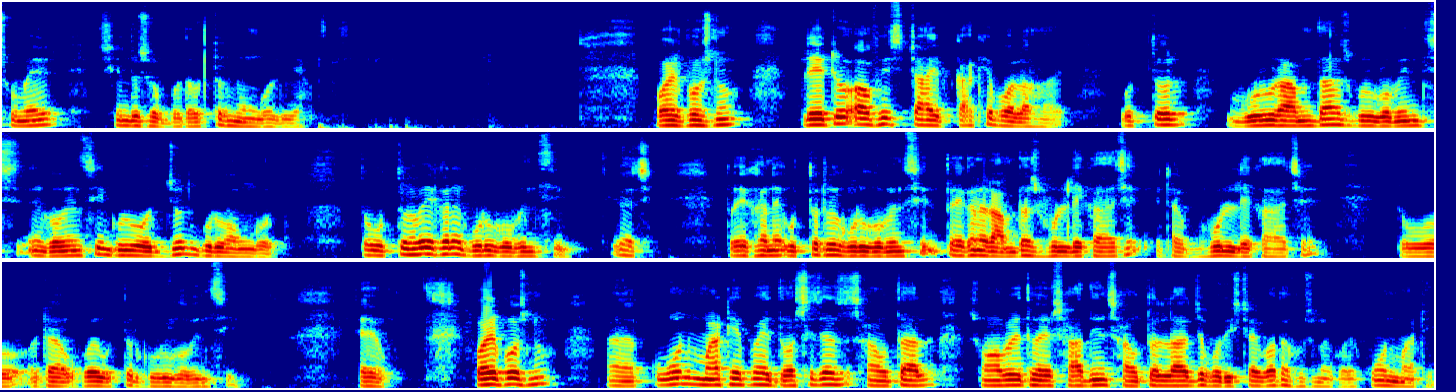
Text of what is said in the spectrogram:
সুমের সিন্ধু সভ্যতা। উত্তর মঙ্গোলিয়া। পরের প্রশ্ন প্লেটো অফ হিস টাইপ কাকে বলা হয়? উত্তর, গুরু রামদাস, গুরু গোবিন্দ গোবিন্দ সিং, গুরু অর্জুন, গুরু অঙ্গদ। তো উত্তর হবে এখানে গুরু গোবিন্দ সিং, ঠিক আছে? তো এখানে উত্তর হবে গুরু গোবিন্দ সিং, তো এখানে রামদাস ভুল লেখা আছে, এটা ভুল লেখা আছে, তো এটা হবে উত্তর গুরু গোবিন্দ সিং। যাই হোক, পরের প্রশ্ন কোন মাঠে প্রায় দশ হাজার সাঁওতাল সমাবেত হয়ে স্বাধীন সাঁওতাল রাজ্য প্রতিষ্ঠার কথা ঘোষণা করে? কোন মাঠে?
